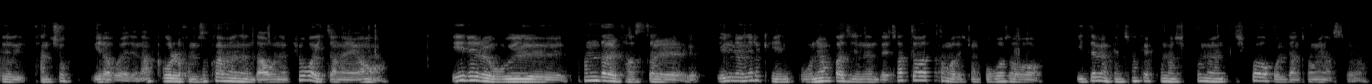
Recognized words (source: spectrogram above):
그 단축이라고 해야 되나? 그걸로 검색하면은 나오는 표가 있잖아요. 1일, 5일, 한 달, 다섯 달, 1년 이렇게 5년까지 있는데 차트 같은 거 대충 보고서 이때면 괜찮겠구나 싶으면 싶어갖고 일단 정해놨어요.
